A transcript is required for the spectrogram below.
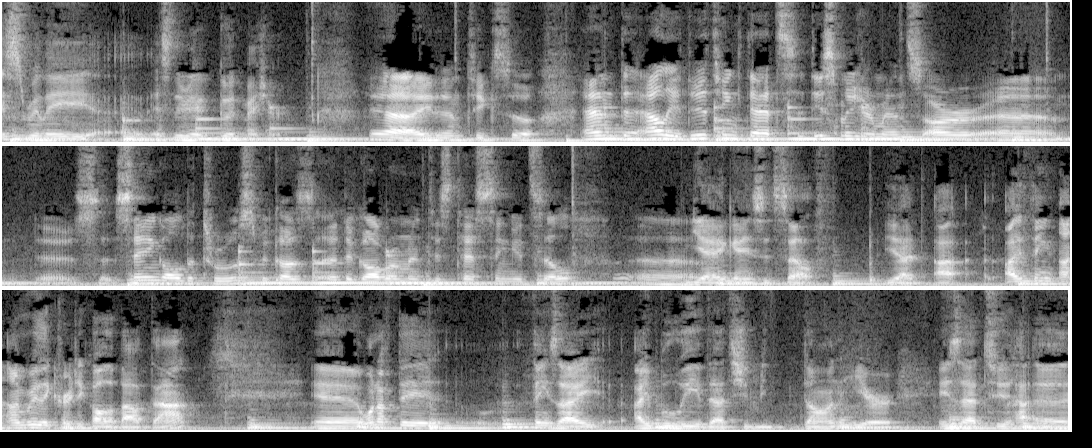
it's really uh, it's really a good measure. Yeah, I don't think so. And uh, Ali, do you think that these measurements are um, saying all the truths because uh, the government is testing itself? Uh, yeah against itself yeah i, I think i'm really critical about that uh, one of the things i i believe that should be done here is that to ha- uh,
